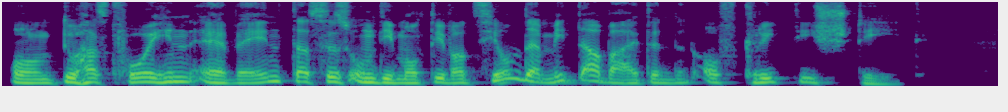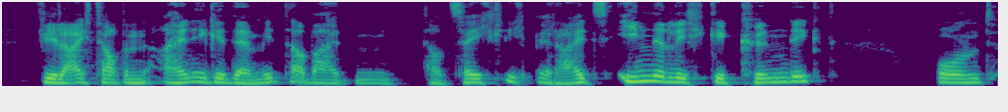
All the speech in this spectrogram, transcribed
Und du hast vorhin erwähnt, dass es um die Motivation der Mitarbeitenden oft kritisch steht. Vielleicht haben einige der Mitarbeitenden tatsächlich bereits innerlich gekündigt und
